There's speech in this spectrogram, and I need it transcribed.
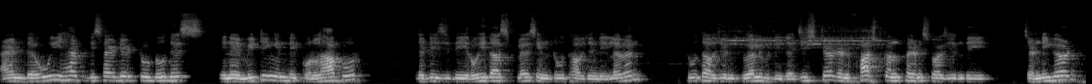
And uh, we have decided to do this in a meeting in the Kolhapur, that is the Rohidas place in 2011. 2012 we registered and first conference was in the Chandigarh.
